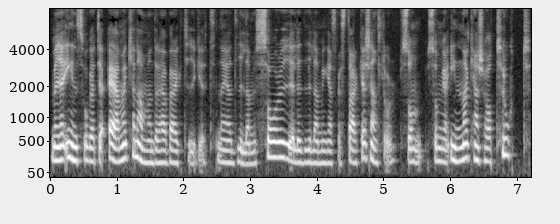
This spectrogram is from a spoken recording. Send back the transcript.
Men jag insåg att jag även kan använda det här verktyget när jag dealar med sorg eller dealar med ganska starka känslor som, som jag innan kanske har trott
